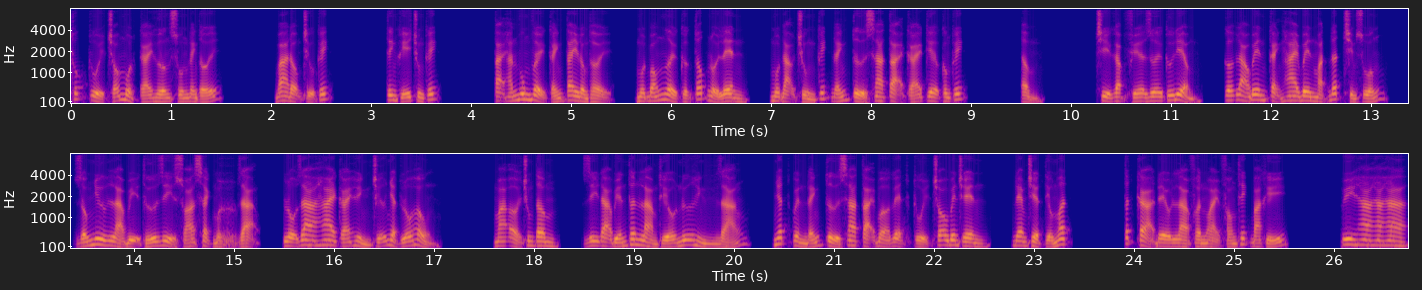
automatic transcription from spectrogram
thúc tuổi chó một cái hướng xuống đánh tới. Ba động chịu kích. Tinh khí trung kích. Tại hắn vung vẩy cánh tay đồng thời một bóng người cực tốc nổi lên, một đạo trùng kích đánh từ xa tại cái kia công kích. Ẩm chỉ gặp phía dưới cứ điểm, cỡ lão bên cạnh hai bên mặt đất chìm xuống, giống như là bị thứ gì xóa sạch một dạng, lộ ra hai cái hình chữ nhật lỗ hổng. Mà ở trung tâm, di đã biến thân làm thiếu nữ hình dáng, nhất quyền đánh từ xa tại bờ gậy tuổi cho bên trên, đem triệt tiêu mất. Tất cả đều là phần ngoài phóng thích ba khí. Uy ha ha ha,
